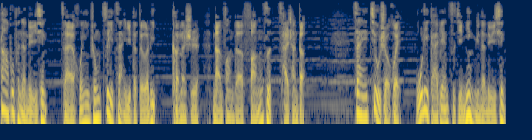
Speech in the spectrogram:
大部分的女性在婚姻中最在意的得利，可能是男方的房子、财产等。在旧社会，无力改变自己命运的女性，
